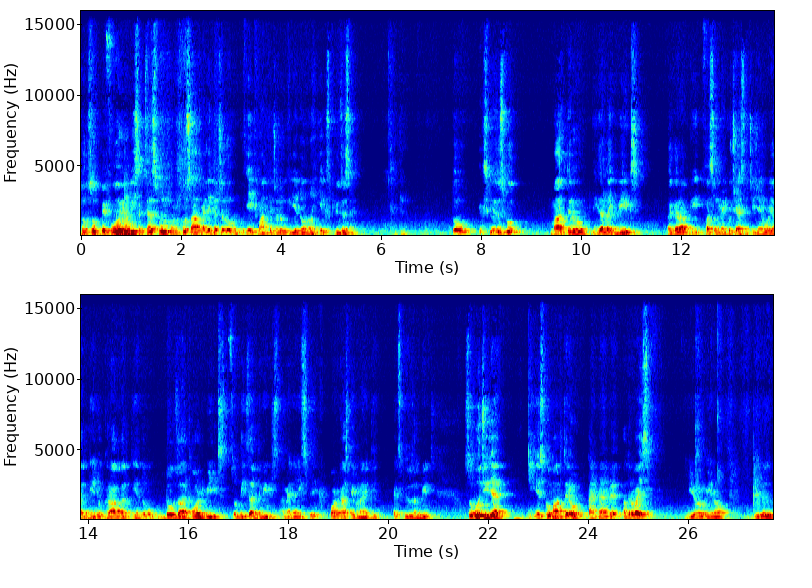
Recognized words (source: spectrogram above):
तो so before you be successful उनको साथ में लेकर चलो उनको एक मान के चलो कि ये दोनों ही एक्सक्यूजेस हैं। तो एक्सक्यूजेस को मारते रहो दीज आर लाइक वीड्स अगर आपकी फ़सल में कुछ ऐसी चीज़ें हो जाती हैं जो ख़राब करती हैं तो वो those are called weeds so these are the weeds मैंने इस पर एक पॉडकास्ट भी बनाई थी एक्सक्यूज आर वीड्स सो वो चीज़ है कि इसको मारते रहो टाइम टाइम पे. Otherwise you you know you will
